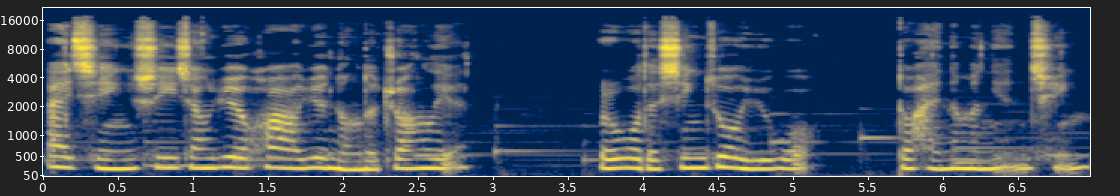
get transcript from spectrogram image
爱情是一张越画越浓的妆脸，而我的星座与我都还那么年轻。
